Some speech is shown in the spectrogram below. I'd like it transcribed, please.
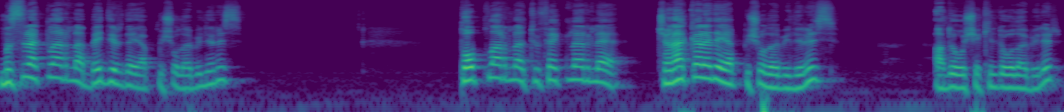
mısraklarla Bedir'de yapmış olabiliriz. Toplarla, tüfeklerle Çanakkale'de yapmış olabiliriz. Adı o şekilde olabilir.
